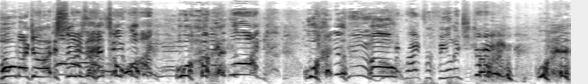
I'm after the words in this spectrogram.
Oh my God! As oh soon as it hits the wall, what? What? What? Oh! Right for field extreme. What?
